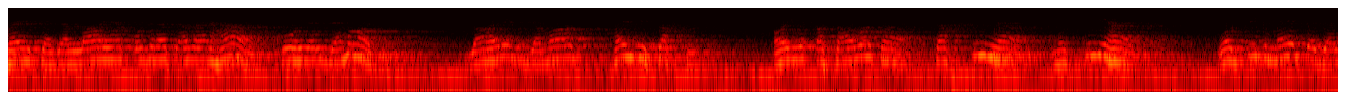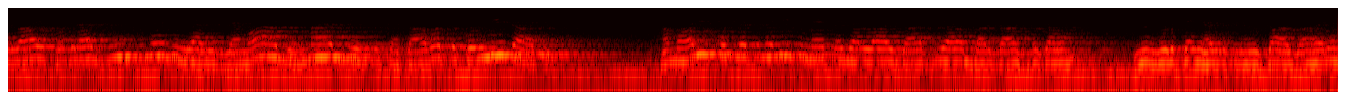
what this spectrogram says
میں تجلائے قدرت اگر ہے کوہ ایک جماعت ظاہر ایک جماعت خیلی سخت اور یہ قصاوت ہے سختی ہے مشکل ہے۔ وقتی یعنی کہ میں تجلائے قدرت جیس دے دی یا جماعت محض کی کساوت کلی داری. ہماری قدرت نہیں کہ میں تجلائے ذاتیہ برداشت بکاؤں من گڑتے ہیں حضرت موسیٰ ظاہر ہے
